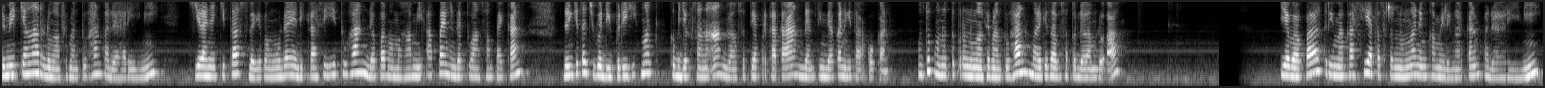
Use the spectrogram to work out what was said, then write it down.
demikianlah renungan firman Tuhan pada hari ini. Kiranya kita sebagai pemuda yang dikasihi Tuhan dapat memahami apa yang hendak Tuhan sampaikan dan kita juga diberi hikmat kebijaksanaan dalam setiap perkataan dan tindakan yang kita lakukan. Untuk menutup renungan firman Tuhan, mari kita bersatu dalam doa. Ya Bapa, terima kasih atas renungan yang kami dengarkan pada hari ini.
